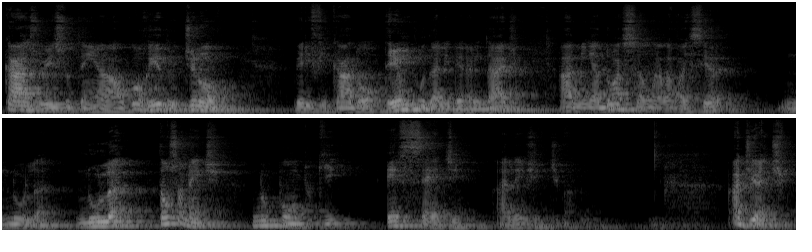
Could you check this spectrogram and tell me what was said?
Caso isso tenha ocorrido, de novo, verificado ao tempo da liberalidade, a minha doação ela vai ser nula. Nula tão somente no ponto que excede a legítima. Adiante.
